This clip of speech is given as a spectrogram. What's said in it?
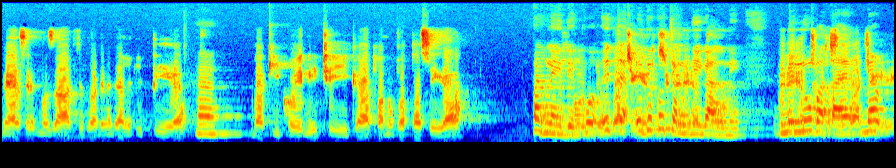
ਮੈਂ ਸਿਰਫ ਮਜ਼ਾਕ ਚ ਤੁਹਾਡੇ ਨਾਲ ਗੱਲ ਕੀਤੀ ਆ। ਹਾਂ। ਬਾਕੀ ਕੋਈ ਨਹੀਂ ਠੀਕ ਆ ਤੁਹਾਨੂੰ ਪਤਾ ਸੀਗਾ। ਪਰ ਨਹੀਂ ਦੇਖੋ ਇਹ ਚ- ਇਹ ਦੇਖੋ ਚੰਗੀ ਗੱਲ ਨਹੀਂ। ਮੈਨੂੰ ਪਤਾ ਹੈ ਮੈਂ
